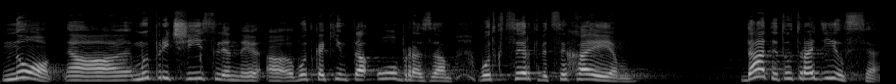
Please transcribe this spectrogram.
но а, мы причислены а, вот каким-то образом вот к церкви ЦХМ. Да, ты тут родился,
